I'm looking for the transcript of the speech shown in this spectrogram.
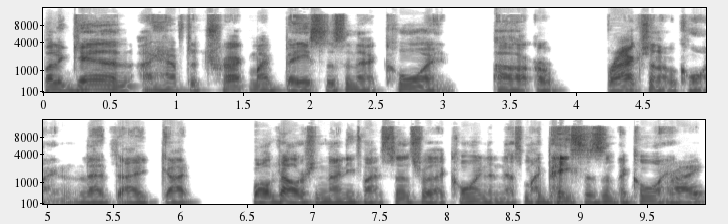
But again, I have to track my basis in that coin, uh, or fraction of a coin. That I got twelve dollars and ninety five cents for that coin, and that's my basis in the coin. right?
